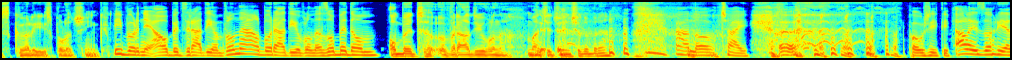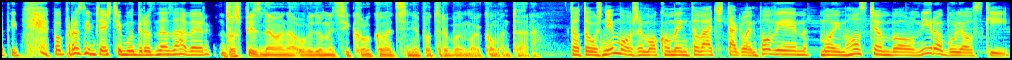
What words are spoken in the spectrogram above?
skvelý spoločník. Výborne, a obed s rádiom vlna alebo rádio vlna s obedom? Obed v rádiu vlna. Máte tu niečo dobré? Áno, čaj. Použitý, ale je zohriatý. Poprosím ťa ešte múdrosť na záver. Dospieť znamená uvedomiť si, koľko vecí nepotrebuje môj komentár. Toto už nemôžem okomentovať, tak len poviem, môjim hostom bol Miro Buľovský.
